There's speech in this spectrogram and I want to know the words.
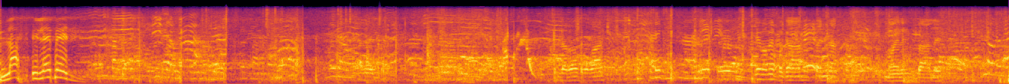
Last 11. Laro bukas. Okay, mamaya pag-ahanap time na. Mga nagbali. 5.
